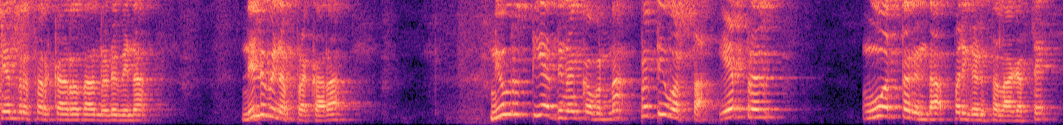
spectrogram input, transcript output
ಕೇಂದ್ರ ಸರ್ಕಾರದ ನಡುವಿನ ನಿಲುವಿನ ಪ್ರಕಾರ ನಿವೃತ್ತಿಯ ದಿನಾಂಕವನ್ನು ಪ್ರತಿ ವರ್ಷ ಏಪ್ರಿಲ್ ಮೂವತ್ತರಿಂದ ಪರಿಗಣಿಸಲಾಗತ್ತೆ.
